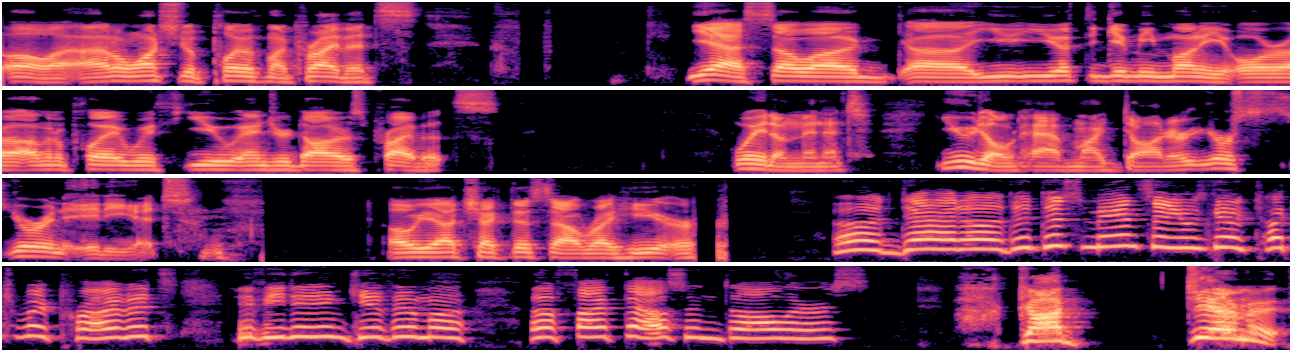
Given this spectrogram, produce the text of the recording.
Oh, I don't want you to play with my privates. Yeah, so uh, uh, you you have to give me money, or uh, I'm gonna play with you and your daughter's privates. Wait a minute, you don't have my daughter. You're you're an idiot. oh yeah, check this out right here. Uh, Dad, uh, did this man say he was gonna touch my privates if he didn't give him a, a five thousand dollars? God damn it!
